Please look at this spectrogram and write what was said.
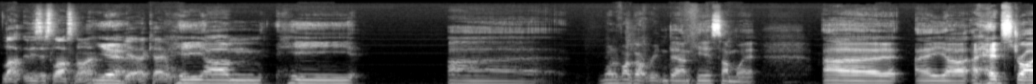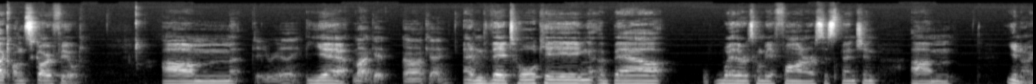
La- is this last night? Yeah. Yeah. Okay. He um he uh what have I got written down here somewhere? Uh a uh, a head strike on Schofield. Um Did he really? yeah. Might get. Oh, okay. And they're talking about whether it's going to be a fine or a suspension. Um you know,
